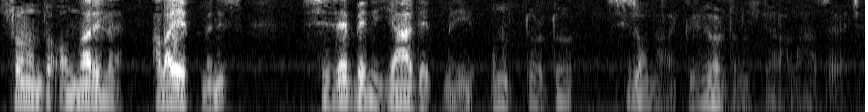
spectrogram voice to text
Sonunda onlar ile alay etmeniz size beni yad etmeyi unutturdu. Siz onlara gülüyordunuz diyor Allah Azze ve Celle.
